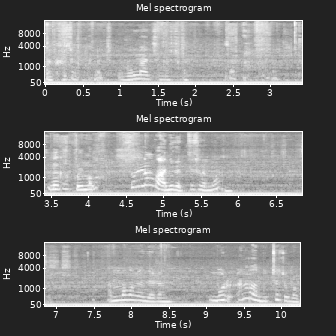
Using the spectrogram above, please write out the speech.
나좀 못난 친구 좀. 내가 물 먹어. 쏟는 거 아니겠지 설마? 안 먹으면 되랑 물 한번 묻혀줘 봐봐.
